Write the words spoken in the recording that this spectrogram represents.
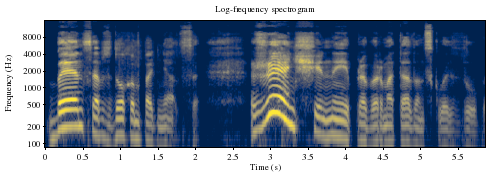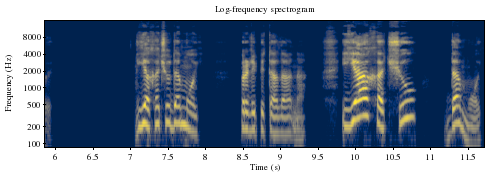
Бен со вздохом поднялся. «Женщины!» — пробормотал он сквозь зубы. «Я хочу домой», — пролепетала она. «Я хочу домой».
